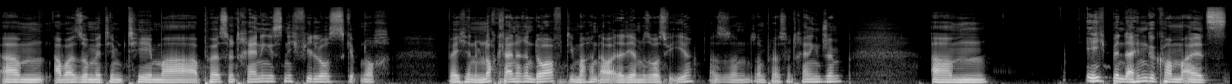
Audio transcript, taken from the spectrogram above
Ähm, aber so mit dem Thema Personal Training ist nicht viel los. Es gibt noch welche in einem noch kleineren Dorf, die machen aber, die haben sowas wie ihr, also so ein, so ein Personal Training Gym. Ähm, ich bin da hingekommen als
